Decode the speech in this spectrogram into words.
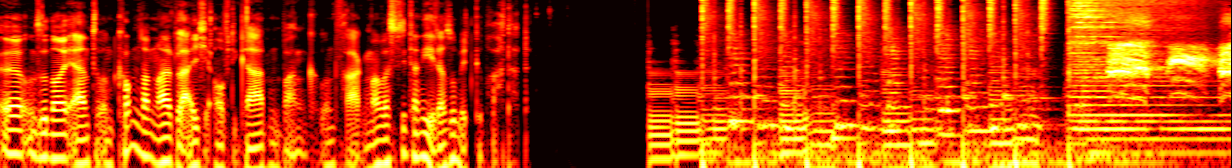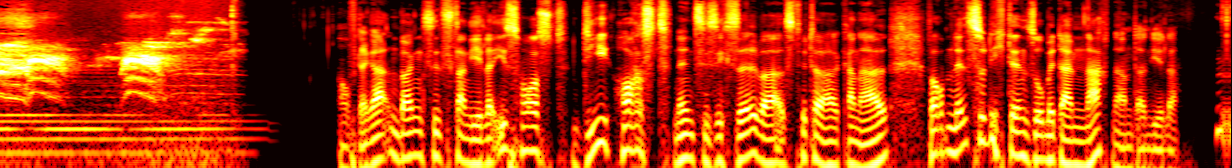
äh, unsere neue Ernte, und kommen dann mal gleich auf die Gartenbank und fragen mal, was die Daniela so mitgebracht hat. Auf der Gartenbank sitzt Daniela Ishorst. Die Horst nennt sie sich selber als Twitter-Kanal. Warum nennst du dich denn so mit deinem Nachnamen, Daniela?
